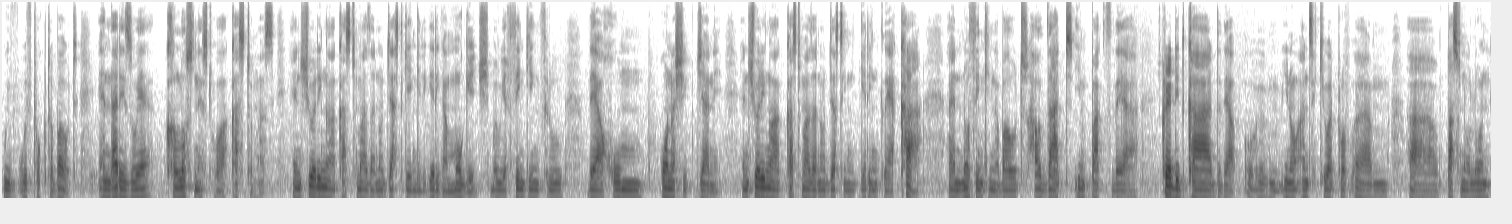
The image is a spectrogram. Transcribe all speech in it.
we've, we've talked about. And that is where closeness to our customers, ensuring our customers are not just getting, getting a mortgage, but we are thinking through their home ownership journey, ensuring our customers are not just in getting their car, and not thinking about how that impacts their credit card, their um, you know unsecured um, uh, personal loan.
